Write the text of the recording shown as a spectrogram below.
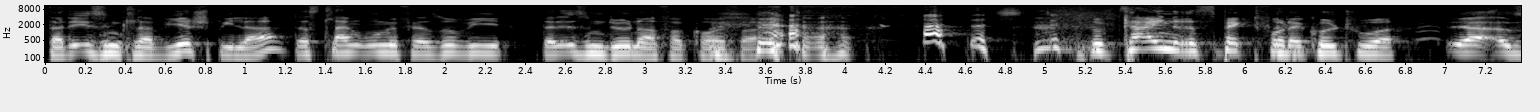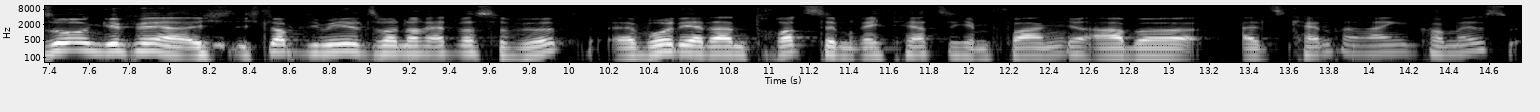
das ist ein Klavierspieler. Das klang ungefähr so wie, das ist ein Dönerverkäufer. das stimmt. so kein Respekt vor der Kultur. Ja, so ungefähr. Ich, ich glaube, die Mädels waren noch etwas verwirrt. Er wurde ja dann trotzdem recht herzlich empfangen, Ja. aber als Kendra reingekommen ist,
